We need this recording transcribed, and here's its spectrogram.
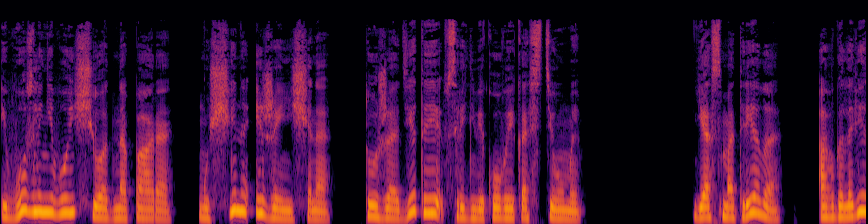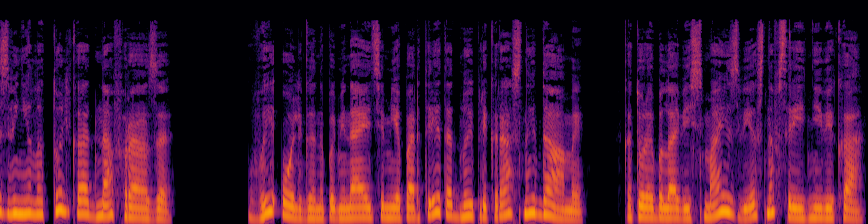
и возле него еще одна пара, мужчина и женщина, тоже одетые в средневековые костюмы. Я смотрела, а в голове звенела только одна фраза. Вы, Ольга, напоминаете мне портрет одной прекрасной дамы, которая была весьма известна в средние века.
